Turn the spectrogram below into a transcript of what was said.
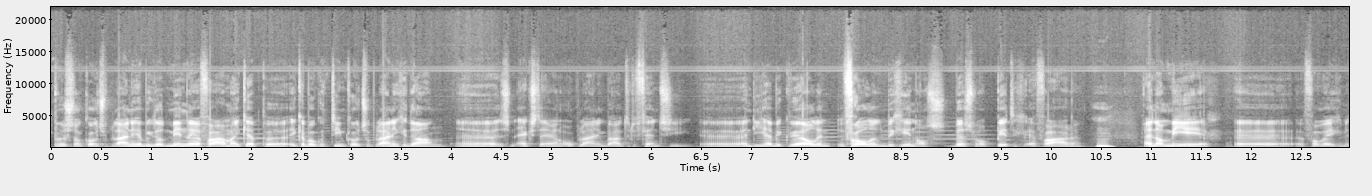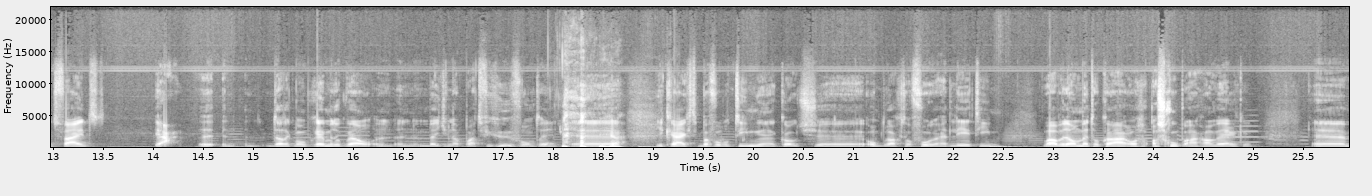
personal coachopleiding heb ik dat minder ervaren, maar ik heb, eh, ik heb ook een teamcoachopleiding gedaan. Eh dat is een externe opleiding buiten Defensie. Eh, en die heb ik wel, in, vooral in het begin, als best wel pittig ervaren. Hm. En dan meer vanwege het feit ja, eh, dat ik me op een gegeven moment ook wel een, een, een beetje een apart figuur vond. Hè? Eh, Ja. Je krijgt bijvoorbeeld teamcoach eh opdrachten voor het leerteam, waar we dan met elkaar als, als groep aan gaan werken. Ehm,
